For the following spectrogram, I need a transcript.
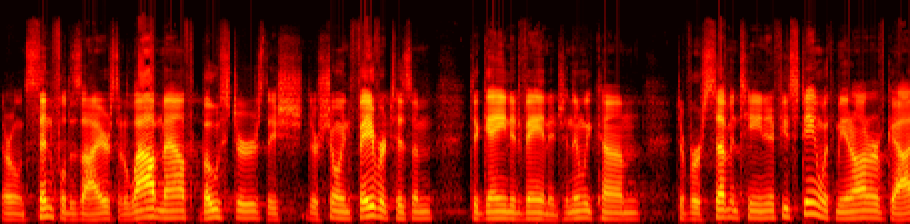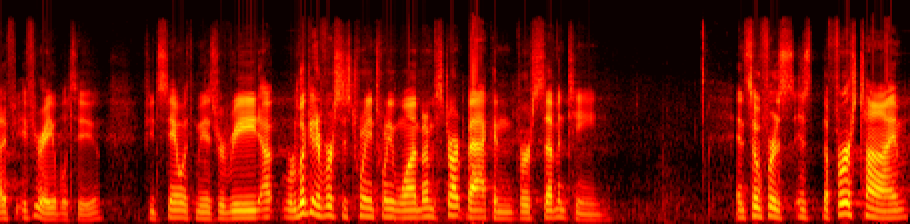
their own sinful desires, they're loudmouth, boasters, they sh- they're showing favoritism to gain advantage. And then we come to verse 17. And if you'd stand with me in honor of God, if, if you're able to, if you'd stand with me as we read, uh, we're looking at verses 20 and 21, but I'm going to start back in verse 17. And so, for his, his, the first time,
